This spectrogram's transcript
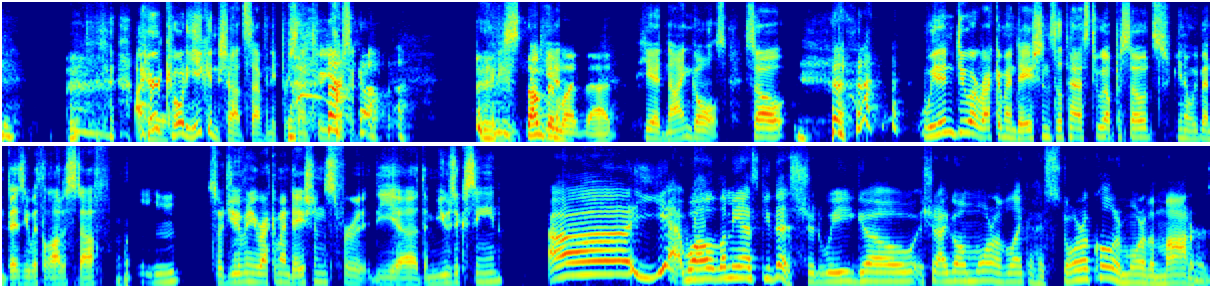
I heard Cody Eakin shot 70% two years ago. Something had- like that. He had nine goals. So we didn't do our recommendations the past two episodes. You know, we've been busy with a lot of stuff. Mhm. So do you have any recommendations for the uh, the music scene? Uh, yeah. Well, let me ask you this: Should we go? Should I go more of like a historical or more of a modern?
